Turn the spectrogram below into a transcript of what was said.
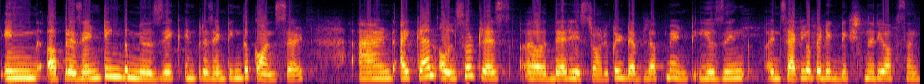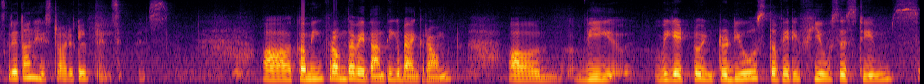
in uh, presenting the music, in presenting the concert. And I can also trace uh, their historical development using Encyclopedic Dictionary of Sanskrit on historical principles. Uh, coming from the Vedantic background, uh, we we get to introduce the very few systems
